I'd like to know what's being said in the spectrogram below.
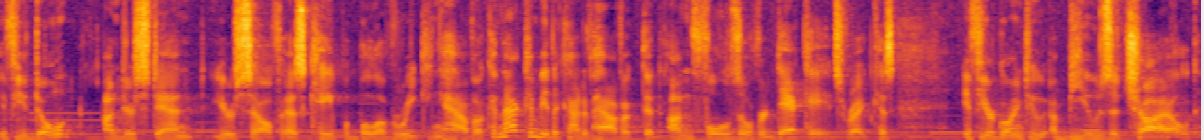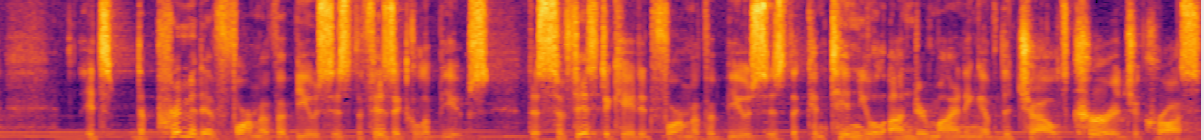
if you don't understand yourself as capable of wreaking havoc, and that can be the kind of havoc that unfolds over decades, right? Because if you're going to abuse a child, it's the primitive form of abuse is the physical abuse. The sophisticated form of abuse is the continual undermining of the child's courage across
